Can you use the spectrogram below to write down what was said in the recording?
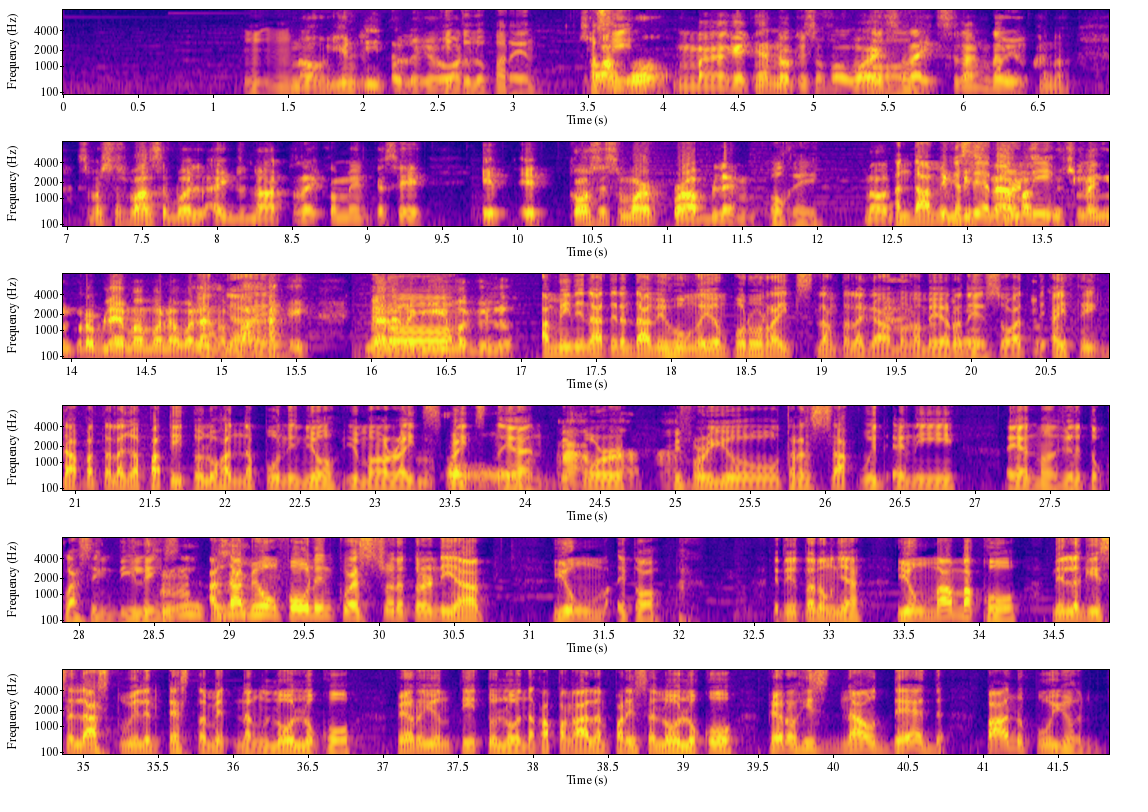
Mm-mm. No? Yung titulo yun. Titulo pa rin. So Kasi- ako, mga ganyan, notice of awards, Oo. rights lang daw yung ano. As much as possible, I do not recommend kasi it it causes more problem. Okay. No? Ang dami kasi, na attorney- masolusyonan yung problema mo na wala kang nga bahay, Pero- pero nagiging magulo. aminin natin ang dami ho ngayon, puro rights lang talaga ang mga meron eh. So at, I think dapat talaga patituluhan na po ninyo yung mga rights Oo, rights na yan before tama, tama. before you transact with any ayan mga ganitong klaseng dealings. Mm, ang kasi- dami hong phone in question attorney ha. Yung ito. Ito yung tanong niya. Yung mama ko nilagay sa last will and testament ng lolo ko pero yung titulo nakapangalan pa rin sa lolo ko pero he's now dead. Paano po yun?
